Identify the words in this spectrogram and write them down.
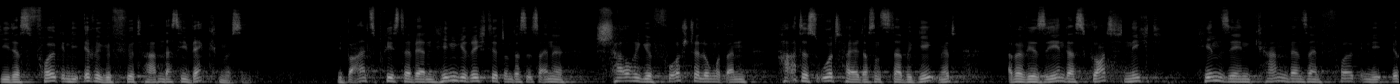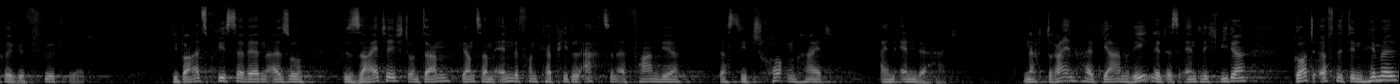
die das Volk in die Irre geführt haben, dass sie weg müssen. Die Baalspriester werden hingerichtet und das ist eine schaurige Vorstellung und ein hartes Urteil, das uns da begegnet. Aber wir sehen, dass Gott nicht hinsehen kann, wenn sein Volk in die Irre geführt wird. Die Baalspriester werden also beseitigt und dann ganz am Ende von Kapitel 18 erfahren wir, dass die Trockenheit ein Ende hat. Nach dreieinhalb Jahren regnet es endlich wieder. Gott öffnet den Himmel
